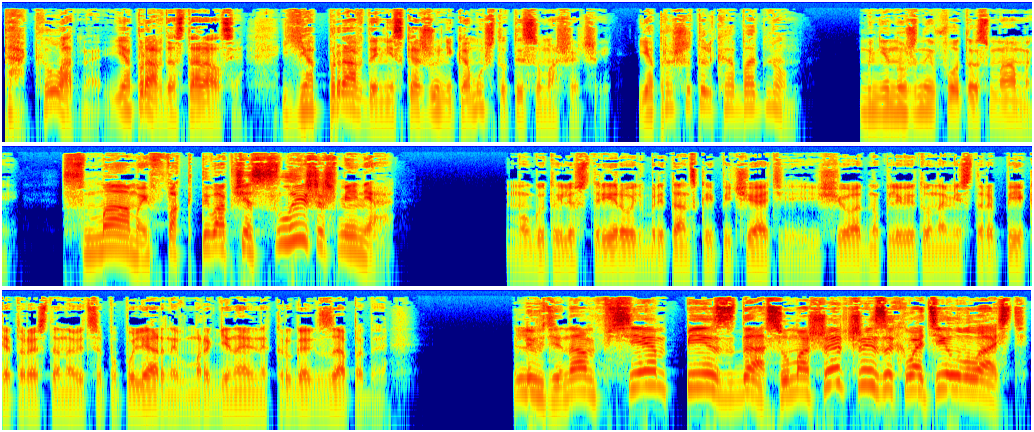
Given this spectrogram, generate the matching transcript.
Так, ладно, я правда старался. Я правда не скажу никому, что ты сумасшедший. Я прошу только об одном. Мне нужны фото с мамой. С мамой, фак, ты вообще слышишь меня? могут иллюстрировать в британской печати еще одну клевету на мистера Пи, которая становится популярной в маргинальных кругах Запада. «Люди, нам всем пизда! Сумасшедший захватил власть!»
